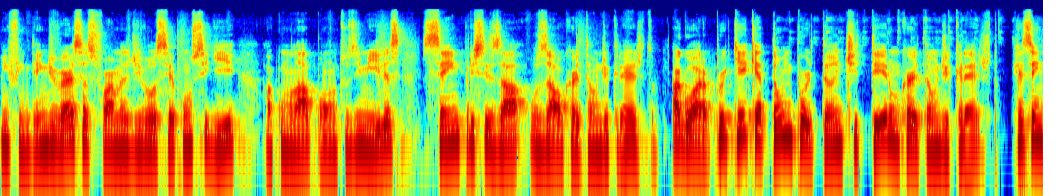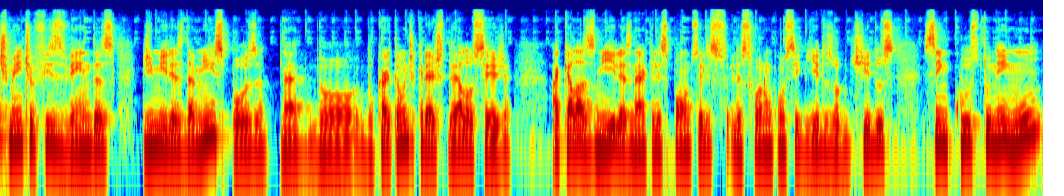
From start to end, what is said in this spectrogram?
Enfim, tem diversas formas de você conseguir acumular pontos e milhas sem precisar usar o cartão de crédito. Agora, por que, que é tão importante ter um cartão de crédito? Recentemente eu fiz vendas de milhas da minha esposa, né? Do, do cartão de crédito dela, ou seja, aquelas milhas, né, aqueles pontos, eles, eles foram conseguidos, obtidos sem custo nenhum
